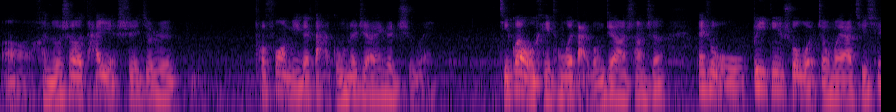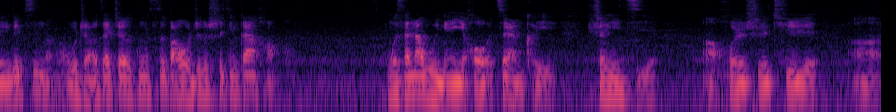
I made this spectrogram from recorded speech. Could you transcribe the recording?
啊，很多时候他也是就是。perform 一个打工的这样一个职位，尽管我可以通过打工这样上升，但是我不一定说我周末要去学一个技能了。我只要在这个公司把我这个事情干好，我三到五年以后我自然可以升一级，啊，或者是去啊，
